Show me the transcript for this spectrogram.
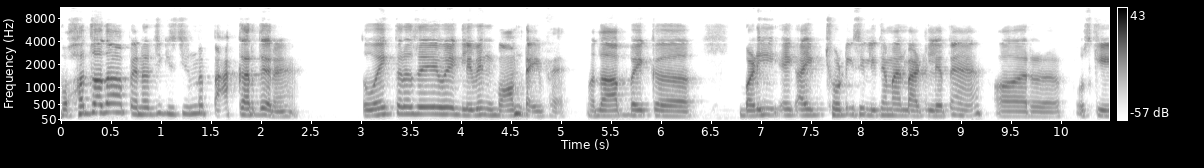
बहुत ज़्यादा आप एनर्जी किसी चीज़ में पैक कर दे रहे हैं तो वो एक तरह से वो एक लिविंग बॉम्ब टाइप है। मतलब आप एक बड़ी एक, एक छोटी सी लिथियम आयन बैटरी लेते हैं और उसकी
